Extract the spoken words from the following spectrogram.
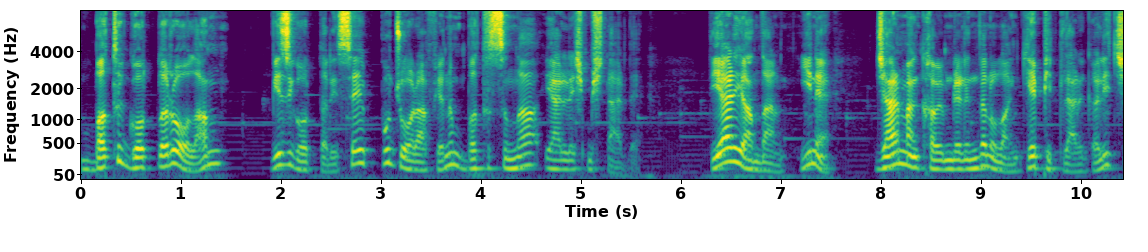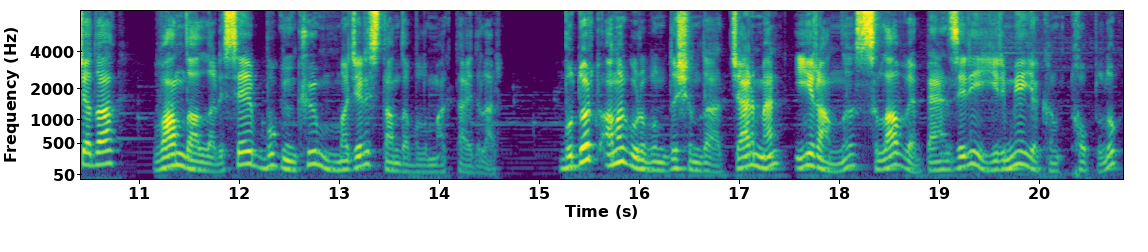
Batı Gotları olan Vizigotlar ise bu coğrafyanın batısına yerleşmişlerdi. Diğer yandan yine Cermen kavimlerinden olan Gepitler Galicia'da, Vandallar ise bugünkü Macaristan'da bulunmaktaydılar. Bu dört ana grubun dışında Cermen, İranlı, Slav ve benzeri 20'ye yakın topluluk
